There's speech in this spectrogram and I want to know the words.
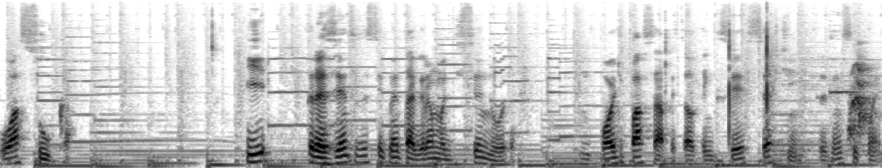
o açúcar e 350 gramas de cenoura. Não pode passar, pessoal, tem que ser certinho, 350.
